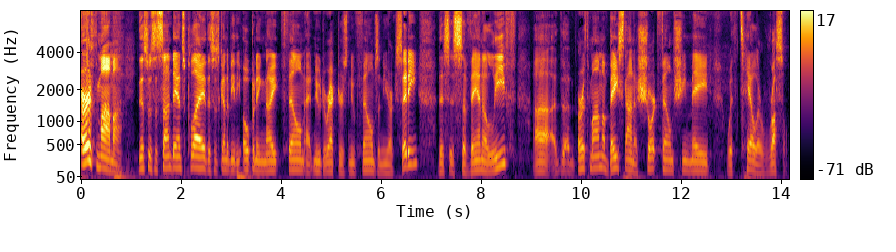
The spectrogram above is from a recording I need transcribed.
Earth Mama. This was a Sundance play. This is going to be the opening night film at New Directors New Films in New York City. This is Savannah Leaf, uh, the Earth Mama, based on a short film she made with Taylor Russell.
